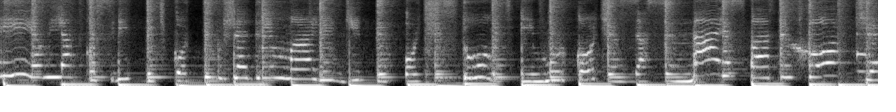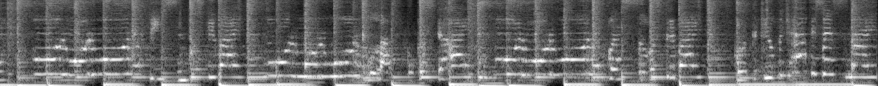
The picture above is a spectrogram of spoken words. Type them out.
гріє, м'яко світить, котик вже дрімає, діти очі стулить і муркоче, засинає, спати хоче. Мур-мур-мур, пісеньку співай, мур-мур-мур, лапку простягай, мур-мур-мур, весело стрибай, котик любить гратися, знай,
